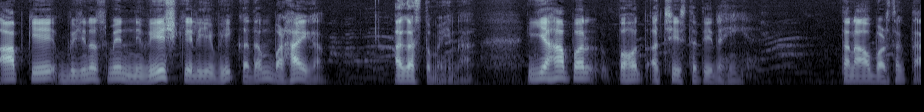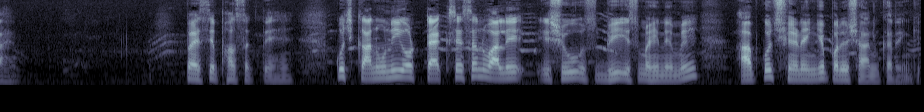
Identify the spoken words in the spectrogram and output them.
आपके बिज़नेस में निवेश के लिए भी कदम बढ़ाएगा अगस्त महीना। यहाँ पर बहुत अच्छी स्थिति नहीं है। तनाव बढ़ सकता है। पैसे फंस सकते हैं। कुछ कानूनी और टैक्सेशन वाले इश्यूज़ भी इस महीने में आपको छेड़ेंगे, परेशान करेंगे।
